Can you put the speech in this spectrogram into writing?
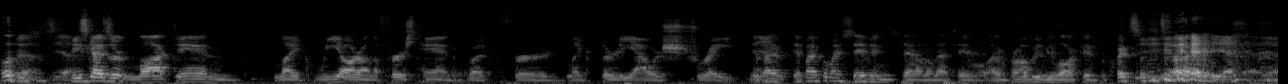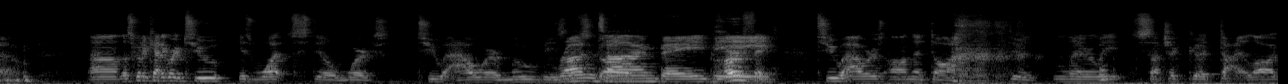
Yeah. dollars. Yeah. These guys are locked in like we are on the first hand, but for like 30 hours straight. If Yeah. I if I put my savings down on that table, I'm probably be locked in for quite some time. yeah, yeah, yeah. Uh, let's go to category two. Is what still works? Two hour movies. Runtime, baby. Perfect. Two hours on the dot, dude. Literally, such a good dialogue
